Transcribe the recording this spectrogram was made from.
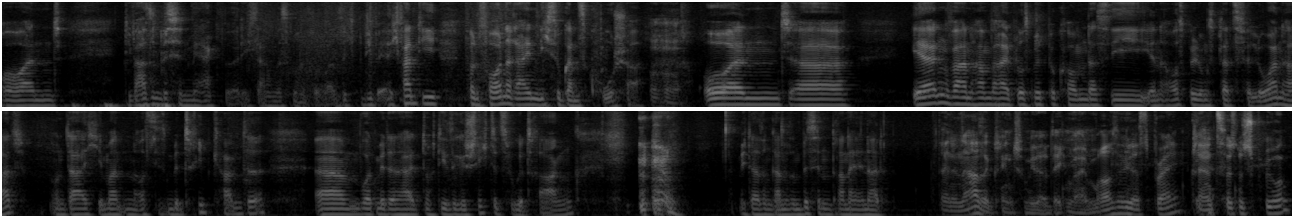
Und die war so ein bisschen merkwürdig, sagen wir es mal so. Also ich, die, ich fand die von vornherein nicht so ganz koscher. Mhm. Und äh, irgendwann haben wir halt bloß mitbekommen, dass sie ihren Ausbildungsplatz verloren hat. Und da ich jemanden aus diesem Betrieb kannte, ähm, wurde mir dann halt noch diese Geschichte zugetragen. mich da so ganz so ein bisschen dran erinnert. Deine Nase klingt schon wieder dicht. Mal. Brauchst du wieder Spray? Kleine Zwischensprühung?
